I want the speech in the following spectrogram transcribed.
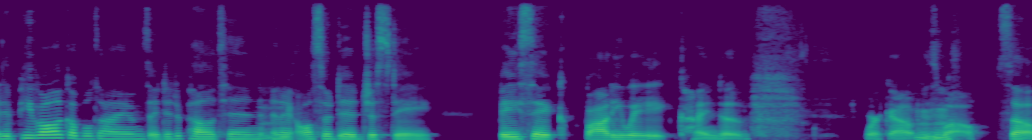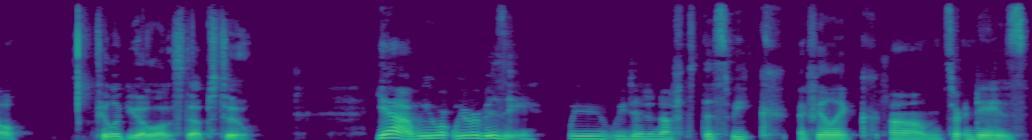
I did P-Vol a couple times. I did a Peloton, mm-hmm. and I mm-hmm. also did just a basic body weight kind of workout mm-hmm. as well. So I feel like you got a lot of steps too. Yeah, we were we were busy. We we did enough this week. I feel like um, certain days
